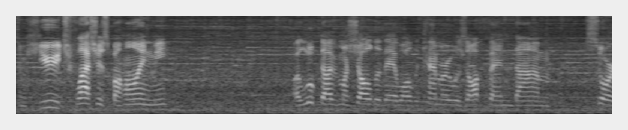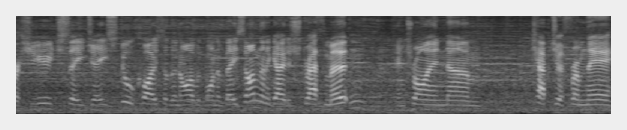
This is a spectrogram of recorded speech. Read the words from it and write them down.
Some huge flashes behind me. I looked over my shoulder there while the camera was off and um, saw a huge CG, still closer than I would want to be. So I'm going to go to Strathmerton and try and um, capture from there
